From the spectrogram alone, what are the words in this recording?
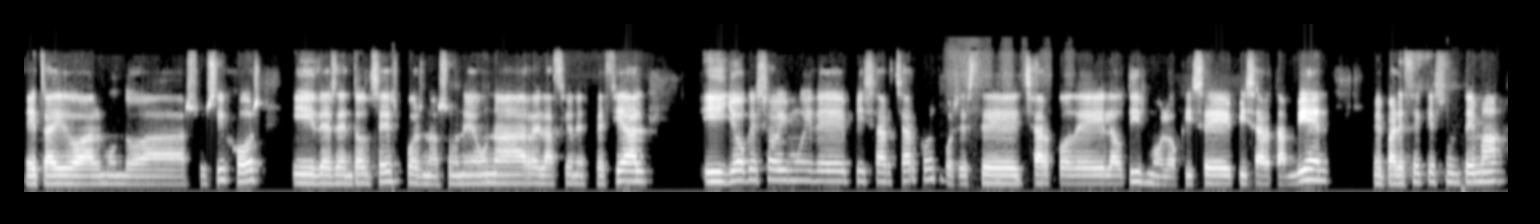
he traído al mundo a sus hijos y desde entonces pues nos une una relación especial y yo que soy muy de pisar charcos, pues este charco del autismo lo quise pisar también. Me parece que es un tema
